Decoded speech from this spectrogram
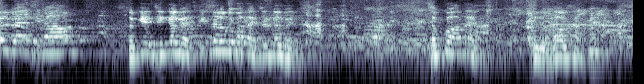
Jingle bells now क्या jingle bells कितने लोगों को पता है जिंगल बेल्स सबको आता है? चलो गाओ साथ में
